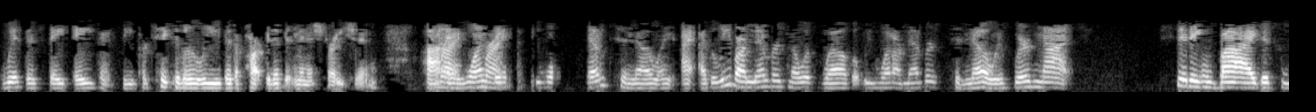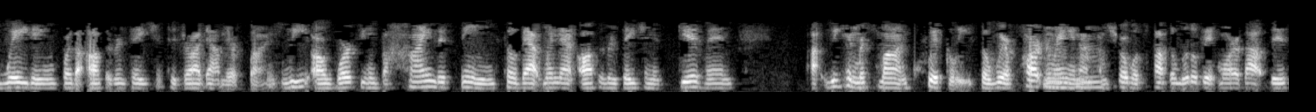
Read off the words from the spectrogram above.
with the state agency, particularly the Department of Administration. Uh, Right, and one right. thing we want them to know, and I, I believe our members know as well, but we want our members to know is we're not sitting by just waiting for the authorization to draw down their funds. We are working behind the scenes so that when that authorization is given, uh, we can respond quickly. So we're partnering, and I'm, Mhm. I'm sure we'll talk a little bit more about this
